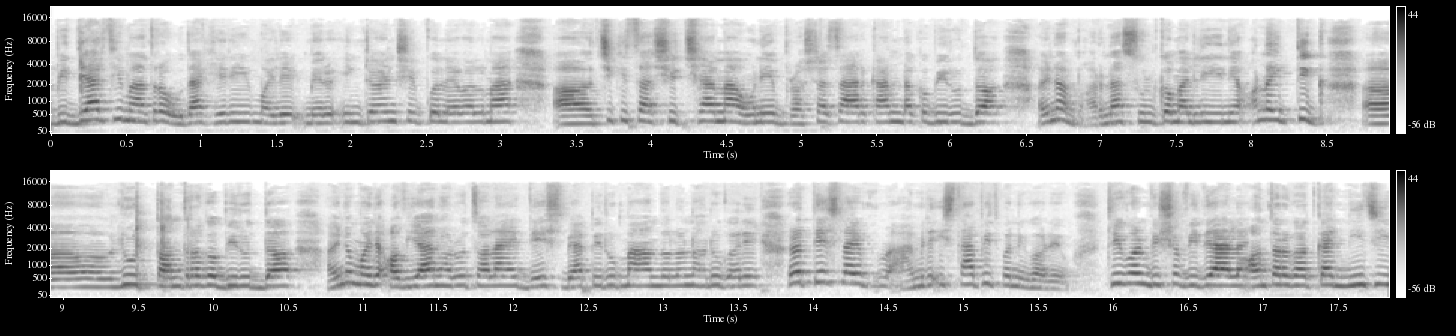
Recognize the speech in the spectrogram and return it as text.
विद्यार्थी मात्र हुँदाखेरि मैले मेरो इन्टर्नसिपको लेभलमा चिकित्सा शिक्षामा हुने भ्रष्टाचार काण्डको विरुद्ध होइन भर्ना शुल्कमा लिइने अनैतिक लुट तन्त्रको विरुद्ध होइन मैले अभियानहरू चलाएँ देशव्यापी रूपमा आन्दोलनहरू गरेँ र त्यसलाई हामीले स्थापित पनि गऱ्यौँ। त्रिभुवन विश्वविद्यालय अन्तर्गतका निजी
